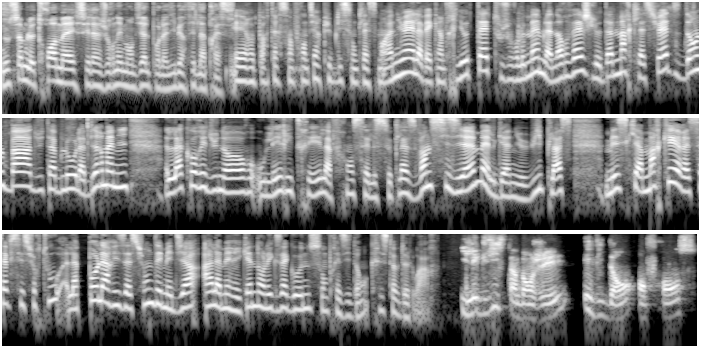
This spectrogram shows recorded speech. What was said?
Nous sommes le 3 mai, c'est la journée mondiale pour la liberté de la presse. Et Reporters sans frontières publie son classement annuel avec un trio de tête, toujours le même, la Norvège, le Danemark, la Suède. Dans le bas du tableau, la Birmanie, la Corée du Nord ou l'Érythrée. La France, elle se classe 26e, elle gagne 8 places. Mais ce qui a marqué RSF, c'est surtout la polarisation des médias à l'américaine dans l'Hexagone. Son président, Christophe Deloire. Il existe un danger évident en France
